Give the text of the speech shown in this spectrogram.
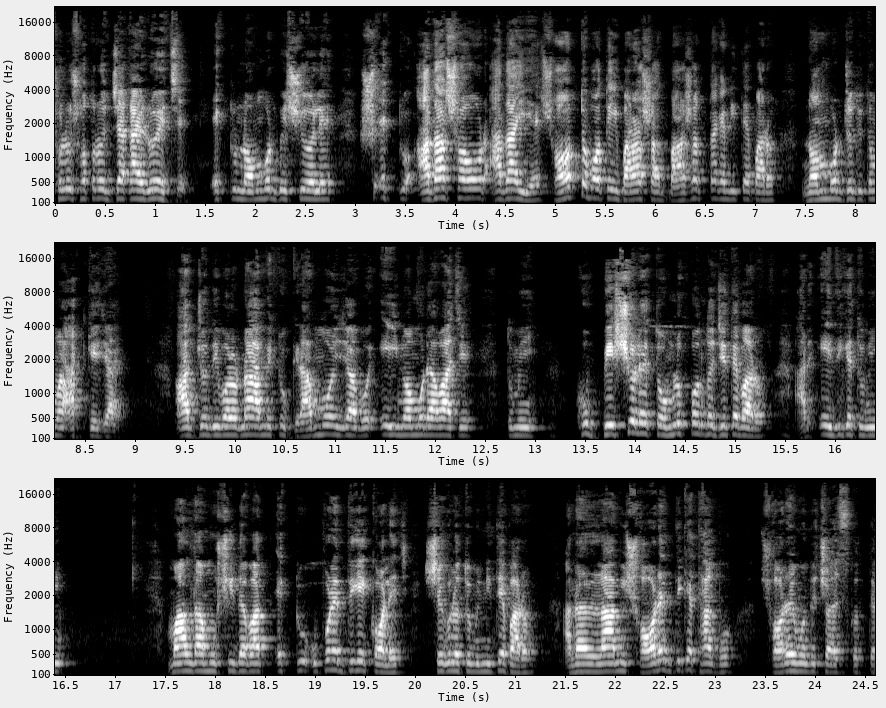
ষোলো সতেরো জায়গায় রয়েছে। একটু নম্বর বেশি হলে একটু আধা শহর, আধা ইয়ে শহর তো বটেই, বারাসাত বারাসাত থেকে নিতে পারো। নম্বর যদি তোমার আটকে যায়। আর যদি বলো, না, আমি একটু গ্রাম্য যাব, এই নম্বরে আবার আছে, তুমি খুব বেশি হলে তমলুক পর্যন্ত যেতে পারো। আর এইদিকে তুমি মালদা, মুর্শিদাবাদ, একটু উপরের দিকে কলেজ সেগুলো তুমি নিতে পারো। আর না আমি শহরের দিকে থাকব, শহরের মধ্যে চয়েস করতে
